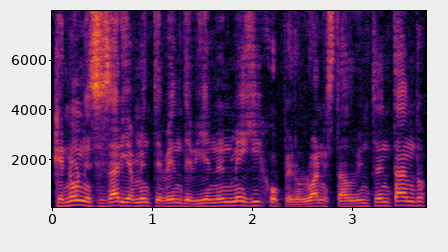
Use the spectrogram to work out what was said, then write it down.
que no necesariamente vende bien en México, pero lo han estado intentando.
